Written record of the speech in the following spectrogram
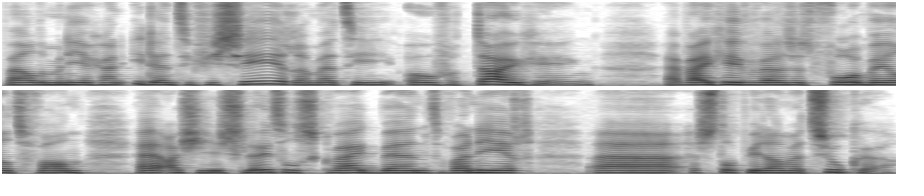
bepaalde manier gaan identificeren met die overtuiging. En wij geven wel eens het voorbeeld van hè, als je je sleutels kwijt bent, wanneer uh, stop je dan met zoeken?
